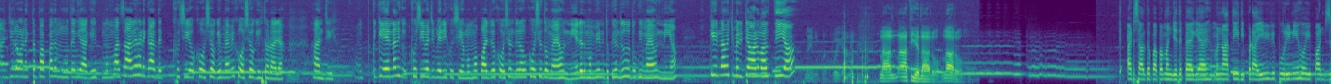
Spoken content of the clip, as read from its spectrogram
ਹਾਂਜੀ ਰੌਣਕ ਤਾਂ ਪਾਪਾ ਦੇ ਮੂੰਹ ਤੇ ਵੀ ਆ ਗਈ। ਮੰਮਾ ਸਾਰੇ ਸਾਡੇ ਘਰ ਦੇ ਖੁਸ਼ੀ ਹੋ ਖੁਸ਼ ਹੋ ਗਏ। ਮੈਂ ਵੀ ਖੁਸ਼ ਹੋ ਗਈ ਥੋੜਾ ਜਿਹਾ। ਹਾਂਜੀ। ਕਿਉਂਕਿ ਇਹਨਾਂ ਦੀ ਖੁਸ਼ੀ ਵਿੱਚ ਮੇਰੀ ਖੁਸ਼ੀ ਹੈ ਮੰਮਾ ਪਾਪਾ ਜਦੋਂ ਖੁਸ਼ ਹੁੰਦੇ ਨੇ ਉਹ ਖੁਸ਼ ਉਦੋਂ ਮੈਂ ਹੁੰਨੀ ਆ। ਜਦੋਂ ਮੰਮੀ ਨੂੰ ਦੁਖੀ ਹੁੰਦੀ ਉਦੋਂ ਦੁਖੀ ਮੈਂ ਹੁੰਨੀ ਆ। ਕਿ ਇਹਨਾਂ ਵਿੱਚ ਮੇਰੀ ਜਾਨ ਵਸਦੀ ਆ। ਨਹੀਂ ਨਹੀਂ ਪਰ ਕੋਈ ਗੱਲ ਨਹੀਂ। ਨਾ ਨਾ ਧੀਏ ਨਾ ਰੋ ਨਾ ਰੋ। ਤੇ 8 ਸਾਲ ਤੋਂ ਪਾਪਾ ਮੰਜੇ ਤੇ ਪੈ ਗਿਆ ਹੈ। ਮਨਾ ਧੀ ਦੀ ਪੜ੍ਹਾਈ ਵੀ, ਵੀ ਪੂਰੀ ਨਹੀਂ ਹੋਈ। ਪੰਜ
